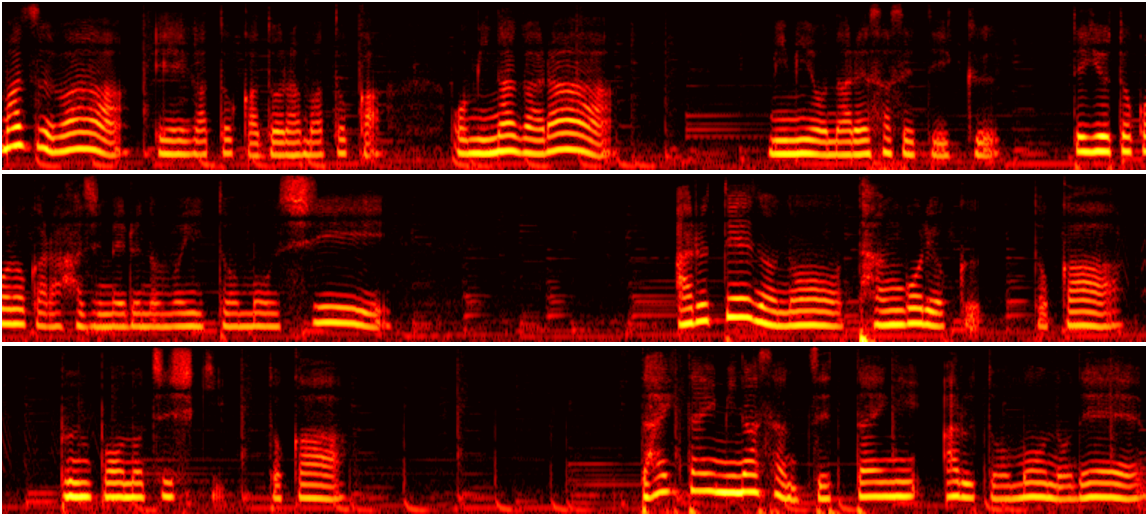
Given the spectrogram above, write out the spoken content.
まずは映画とかドラマとかを見ながら耳を慣れさせていくっていうところから始めるのもいいと思うしある程度の単語力とか文法の知識とか大体皆さん絶対にあると思うので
